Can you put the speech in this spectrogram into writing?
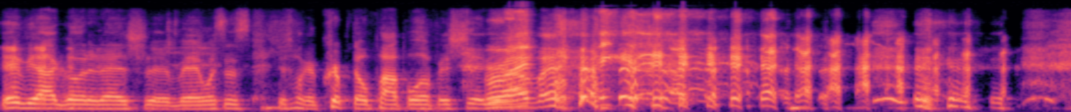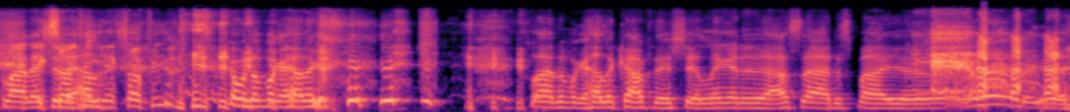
maybe I'll go to that shit, man. What's this this fucking crypto pop off and shit? Right. Fly that shit heli- XRP. Come in the fucking helicopter. Fly the fucking helicopter and shit, landed outside the spot. Yeah.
